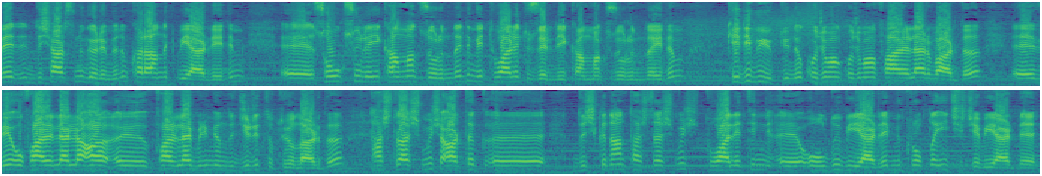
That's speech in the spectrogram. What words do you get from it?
ve dışarısını göremiyordum. Karanlık bir yerdeydim. E, soğuk suyla yıkanmak zorundaydım ve tuvalet üzerinde yıkanmak zorundaydım. Kedi büyüklüğünde kocaman kocaman fareler vardı E, ve o farelerle e, fareler benim yanımda cirit atıyorlardı. Taşlaşmış artık e, dışkıdan taşlaşmış tuvaletin e, olduğu bir yerde mikropla iç içe bir yerde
